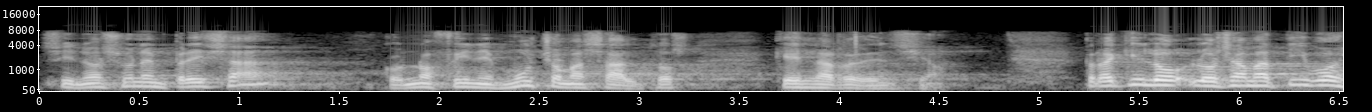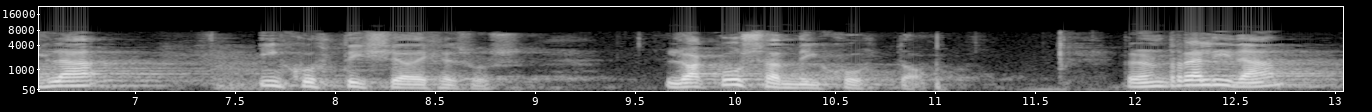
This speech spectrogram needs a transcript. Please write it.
sino es una empresa con unos fines mucho más altos, que es la redención. Pero aquí lo, llamativo es la injusticia de Jesús. Lo acusan de injusto. Pero en realidad,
